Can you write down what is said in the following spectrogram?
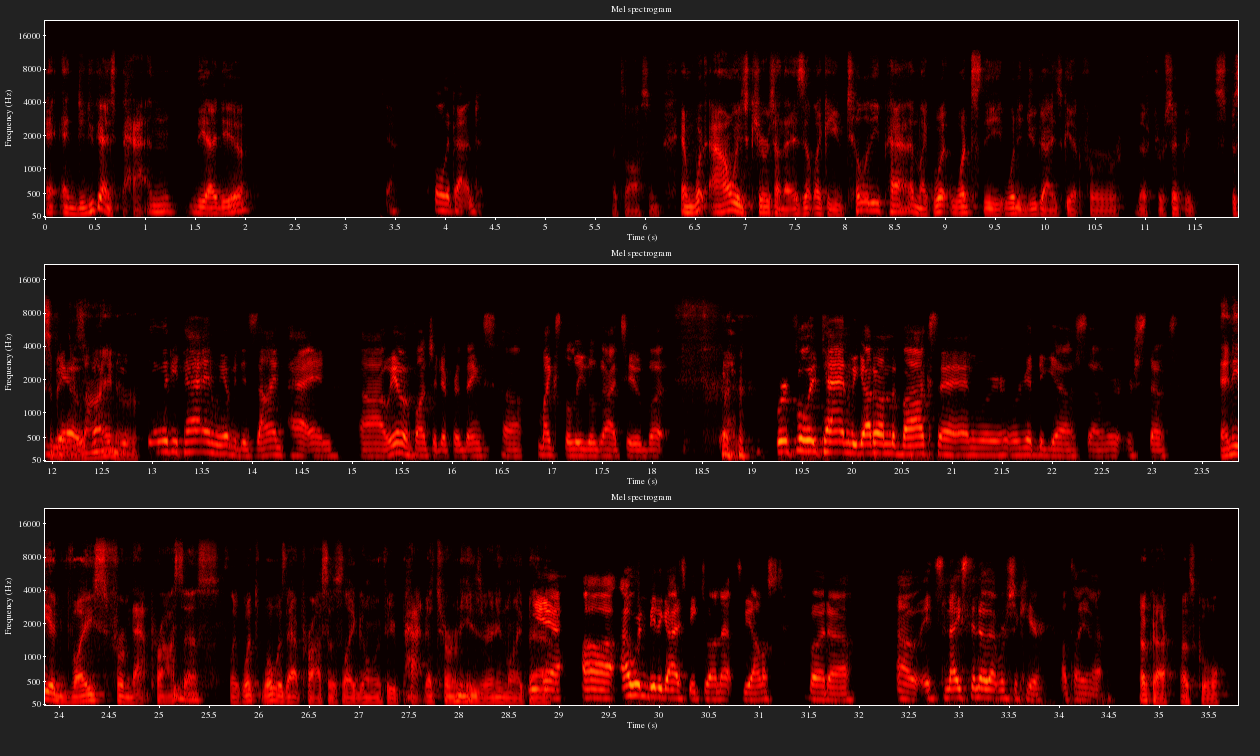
And, and did you guys patent the idea? Yeah, fully patented. That's awesome. And what I always curious on that is it like a utility patent? Like what what's the what did you guys get for the specific specific yeah, design or utility patent? We have a design patent. Uh, we have a bunch of different things. Uh, Mike's the legal guy too, but yeah, we're fully patent. We got it on the box and we're we're good to go. So we're we're stoked any advice from that process? Like what what was that process like going through patent attorneys or anything like that? Yeah, uh, I wouldn't be the guy to speak to on that, to be honest. But uh, uh, it's nice to know that we're secure. I'll tell you that. Okay, that's cool.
